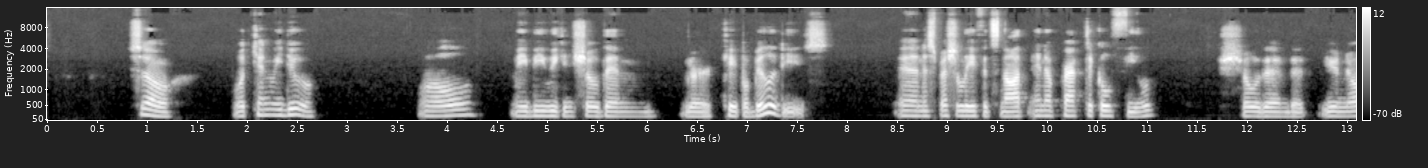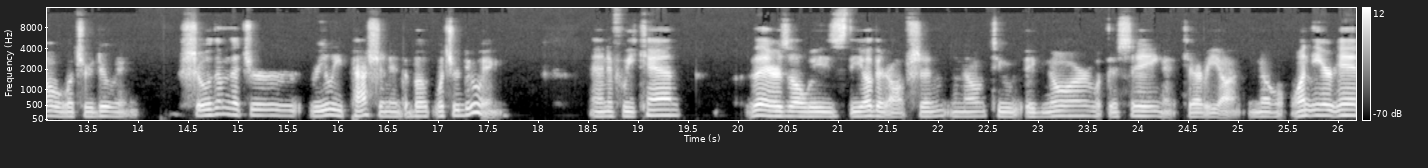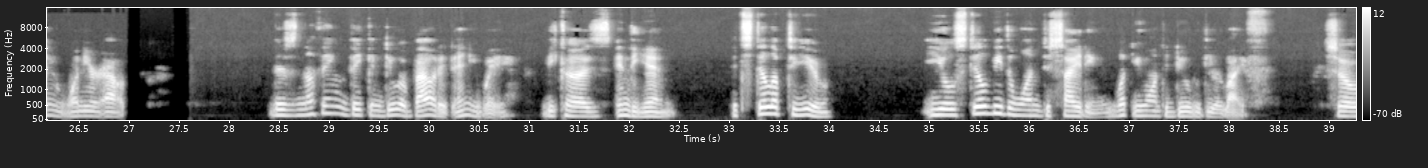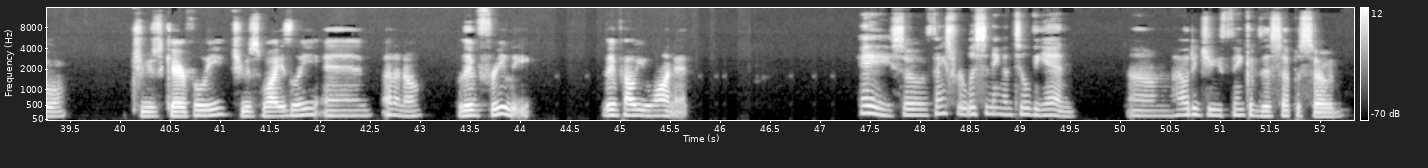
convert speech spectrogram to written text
So, what can we do? Well, maybe we can show them your capabilities. And especially if it's not in a practical field, show them that you know what you're doing. Show them that you're really passionate about what you're doing. And if we can't, there's always the other option, you know, to ignore what they're saying and carry on. You know, one ear in, one ear out. There's nothing they can do about it anyway, because in the end, it's still up to you. You'll still be the one deciding what you want to do with your life. So, choose carefully, choose wisely, and I don't know, live freely. Live how you want it. Hey, so thanks for listening until the end. Um, how did you think of this episode?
